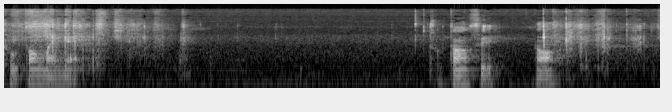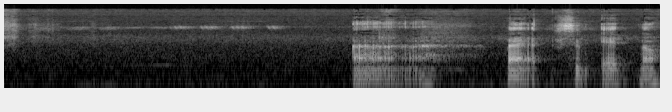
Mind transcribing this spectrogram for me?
ถูกต้องไหมเนี่ย ถูกต้องสิ เนาะ อ่าแปดสิบเอ็ดเนาะ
